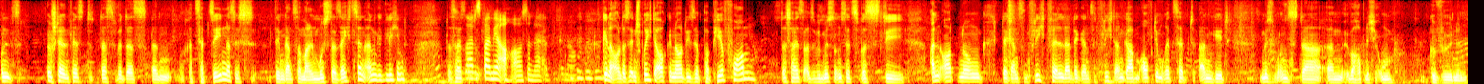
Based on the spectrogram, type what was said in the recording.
und stellen fest, dass wir das ähm, Rezept sehen. Das ist dem ganz normalen Muster 16 angeglichen. Das heißt, So sah das bei mir auch aus in der App, genau. Genau, und das entspricht ja auch genau dieser Papierform. Das heißt also, wir müssen uns jetzt, was die Anordnung der ganzen Pflichtfelder, der ganzen Pflichtangaben auf dem Rezept angeht, müssen wir uns da ähm, überhaupt nicht umgewöhnen.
